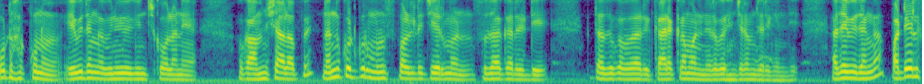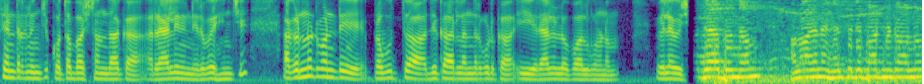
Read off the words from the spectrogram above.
ఓటు హక్కును ఏ విధంగా వినియోగించుకోవాలనే ఒక అంశాలపై నందికొట్కూరు మున్సిపాలిటీ చైర్మన్ సుధాకర్ రెడ్డి తదుపరి కార్యక్రమాన్ని నిర్వహించడం జరిగింది. అదేవిధంగా పటేల్ సెంటర్ నుంచి కొత్త బస్టాండ్ దాకా ర్యాలీని నిర్వహించి అక్కడ ఉన్నటువంటి ప్రభుత్వ అధికారులందరూ కూడా ఈ ర్యాలీలో పాల్గొనడం వీళ్ళ విషయం అలాగనే హెల్త్ డిపార్ట్మెంట్ వాళ్ళు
